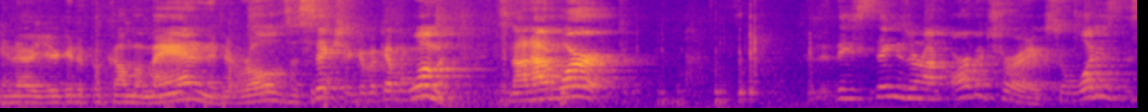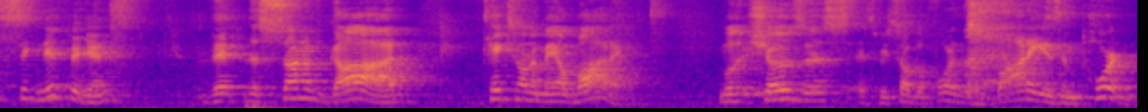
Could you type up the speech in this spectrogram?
you know, you're going to become a man, and if it rolls a six, you're going to become a woman. It's not how it worked. These things are not arbitrary. So, what is the significance that the Son of God takes on a male body? Well, it shows us, as we saw before, that the body is important.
